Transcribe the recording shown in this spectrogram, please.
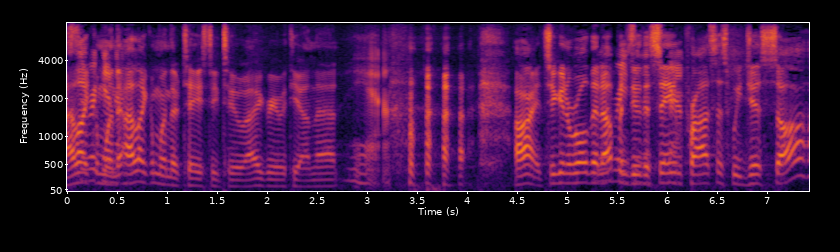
I so like them when gonna- I like them when they're tasty too. I agree with you on that. Yeah. All right, so you're gonna roll that up and do the same process we just saw.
